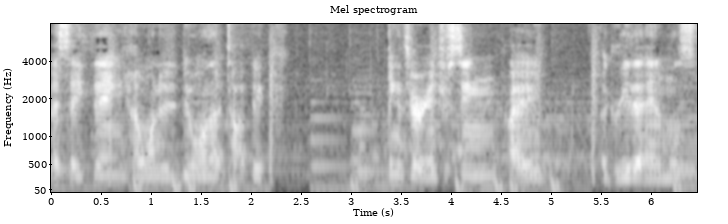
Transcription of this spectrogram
essay thing I wanted to do on that topic. I think it's very interesting. I agree that animals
